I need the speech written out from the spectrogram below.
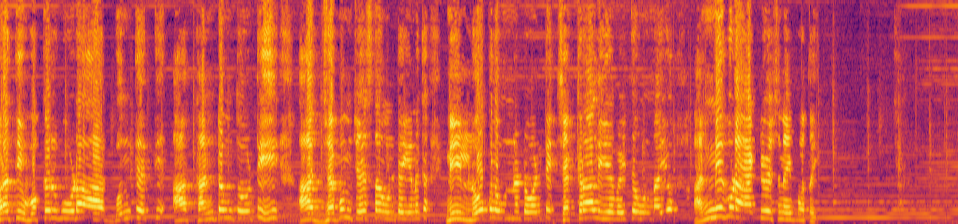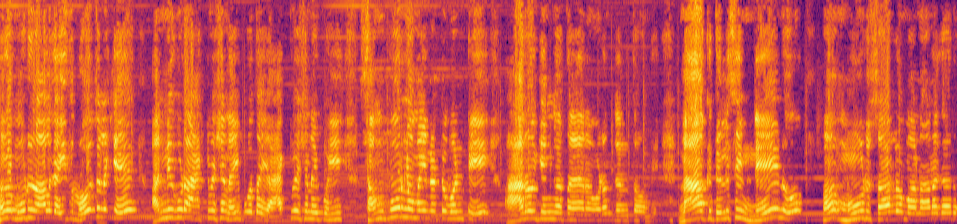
ప్రతి ఒక్కరు కూడా ఆ గొంతెత్తి ఆ కంఠంతో ఆ జపం చేస్తూ ఉంటే గనక నీ లోపల ఉన్నటువంటి చక్రాలు ఏవైతే ఉన్నాయో అన్నీ కూడా యాక్టివేషన్ అయిపోతాయి. ఒక మూడు నాలుగు ఐదు రోజులకే అన్ని కూడా యాక్టివేషన్ అయిపోతాయి. యాక్టివేషన్ అయిపోయి సంపూర్ణమైనటువంటి ఆరోగ్యంగా తయారవ్వడం జరుగుతుంది. నాకు తెలిసి నేను మూడు సార్లు మా నాన్నగారు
